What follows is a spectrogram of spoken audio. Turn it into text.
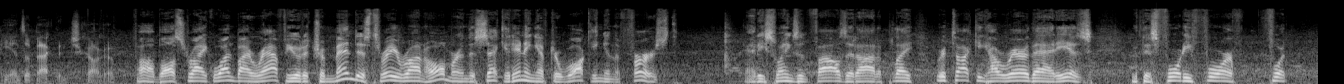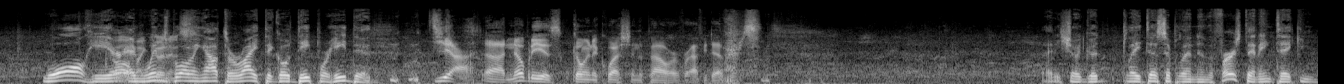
he ends up back in Chicago. Foul ball strike one by Raffy with a tremendous three-run homer in the second inning after walking in the first. And he swings and fouls it out of play. We're talking how rare that is with this 44 foot wall here oh, and winds goodness. blowing out to right to go deep where he did. yeah, uh, nobody is going to question the power of Raffy Devers. that he showed good play discipline in the first inning, taking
